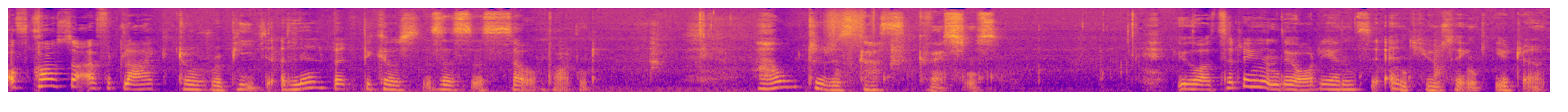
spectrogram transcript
Of course, I would like to repeat a little bit because this is so important. How to discuss questions. You are sitting in the audience and you think you don't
